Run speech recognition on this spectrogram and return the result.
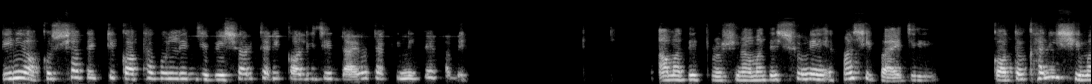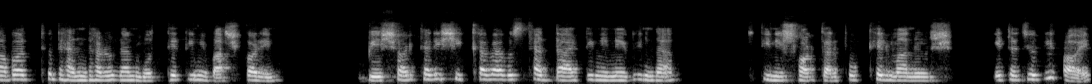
তিনি অকস্মাৎ একটি কথা বললেন যে, বেসরকারি কলেজের দায়ও তাকে নিতে হবে। আমাদের প্রশ্ন, আমাদের শুনে হাসি পায় যে, কতখানি সীমাবদ্ধ ধ্যান ধারণার মধ্যে তিনি বাস করেন। বেসরকারি শিক্ষা ব্যবস্থার দায় তিনি নেবেন না। তিনি সরকার পক্ষের মানুষ। এটা যদি হয়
